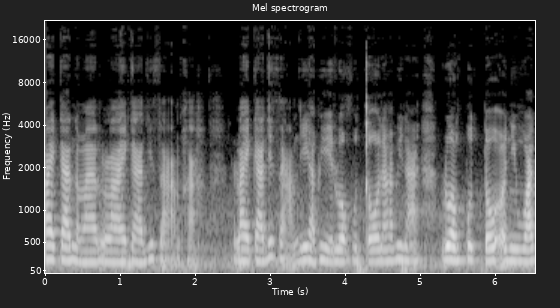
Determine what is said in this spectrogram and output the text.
รายการต่อมารายการที่สามค่ะ รายการที่สามนี่ค่ะ พี่รวงปุตโตนะคะ พี่นะรวงปุตโตอันนี้วัด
